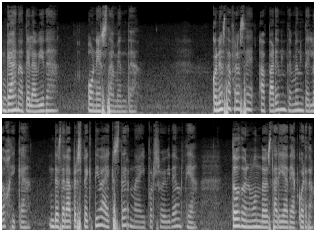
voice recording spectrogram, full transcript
Gánate la vida honestamente. Con esta frase aparentemente lógica, desde la perspectiva externa y por su evidencia, todo el mundo estaría de acuerdo.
